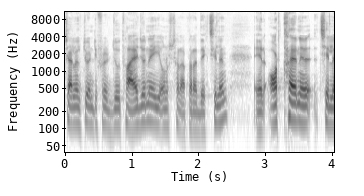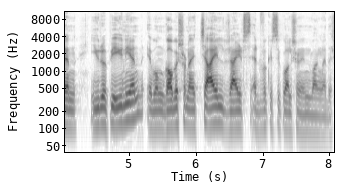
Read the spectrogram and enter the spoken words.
চ্যানেল টোয়েন্টি ফোরের যৌথ আয়োজনে এই অনুষ্ঠান আপনারা দেখছিলেন। এর অর্থায়নে ছিলেন ইউরোপীয় ইউনিয়ন এবং গবেষণায় child rights advocacy coalition in Bangladesh.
